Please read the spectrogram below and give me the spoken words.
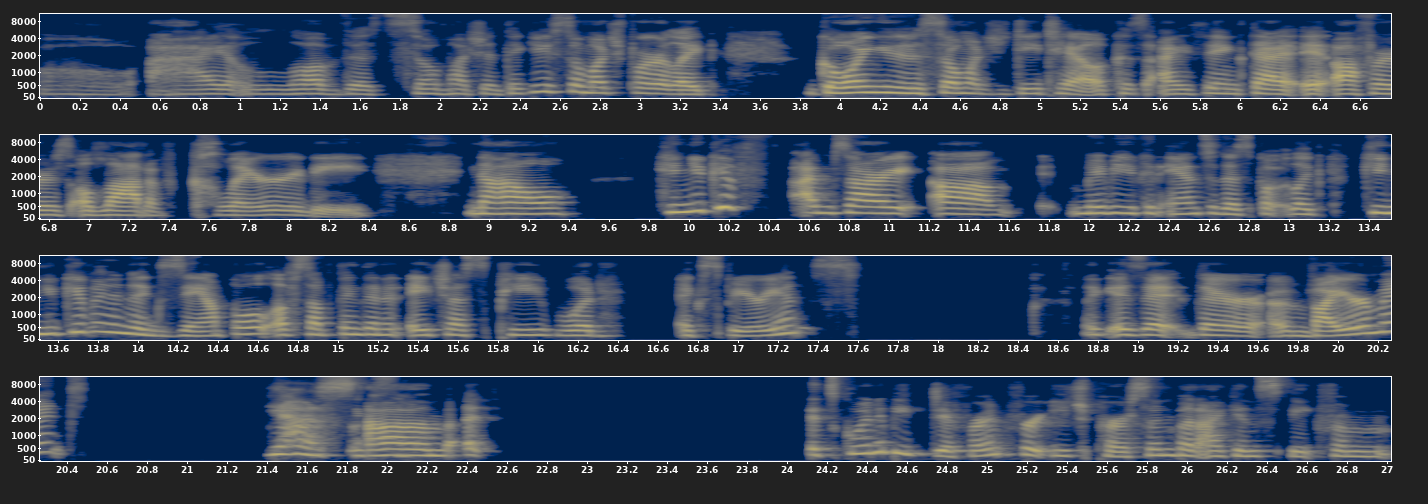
Oh, I love this so much. And thank you so much for like going into so much detail because I think that it offers a lot of clarity. Now, can you give I'm sorry, um, maybe you can answer this, but like, can you give an example of something that an HSP would experience? Like, is it their environment? Yes. Um, it's going to be different for each person but i can speak from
